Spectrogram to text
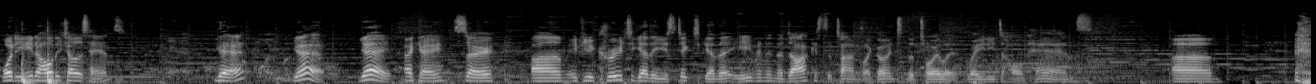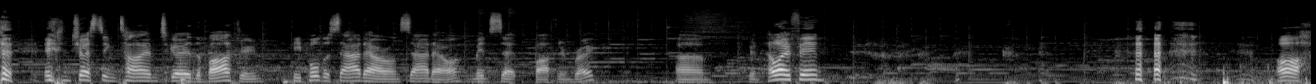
what do you need to hold each other's hands? Yeah, yeah, yeah. Okay, so um, if you crew together, you stick together, even in the darkest of times, like going to the toilet where you need to hold hands. Um, interesting time to go to the bathroom. He pulled a SadHour on SadHour mid set bathroom break. Um, Finn, hello, Finn. oh,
